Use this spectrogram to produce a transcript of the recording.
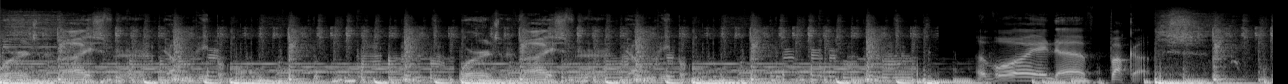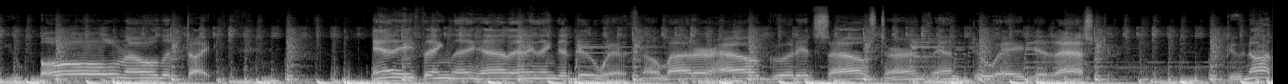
Words of advice for young people. Words of advice for young people. Avoid uh, fuck ups. You all know the type. Anything they have anything to do with, no matter how good it sounds, turns into a disaster. Do not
